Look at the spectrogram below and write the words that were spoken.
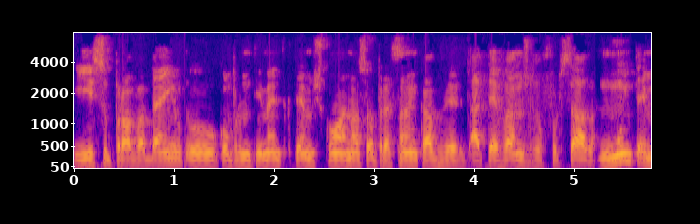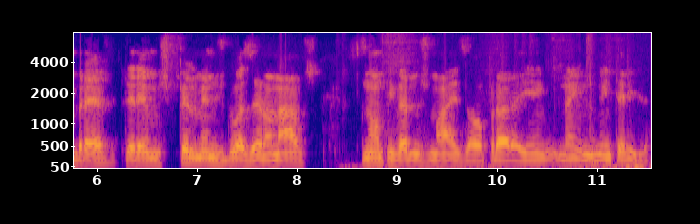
e isso prova bem o, comprometimento que temos com a nossa operação em Cabo Verde. Até vamos reforçá-la. Muito em breve teremos pelo menos duas aeronaves se não tivermos mais a operar aí no Interilha.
